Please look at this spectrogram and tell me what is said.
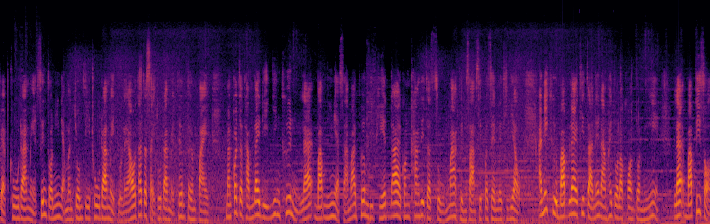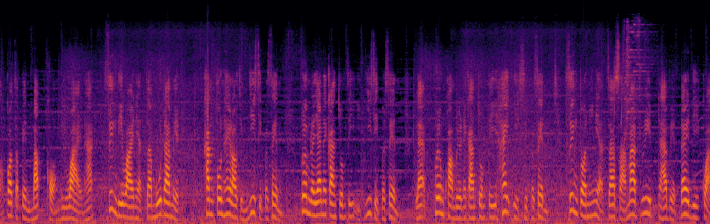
แบบ True Damage ซึ่งตัวนี้เนี่ยมันโจมตี True Damage อยู่แล้ว ถ้าจะใส่ True Damage เพิ่มเติมไป มันก็จะทำได้ดียิ่งขึ้น และบัฟนี้เนี่ยสามารถเพิ่ม DPS ได้ค่อนข้างที่จะสูงมากถึง 30%เลยทีเดียว อันนี้คือบัฟแรกที่จะแนะนำให้ตัวละครตัวนี้ และบัฟที่ 2 ก็จะเป็นบัฟของ DY นะฮะ ซึ่ง DY เนี่ยจะบูตดาเมจขั้นต้นให้เราถึง 20%เพิ่มระยะในการโจมตีอีก 20%และเพิ่มความเร็วในการโจมตีให้อีก 10%ซึ่งตัวนี้เนี่ยจะสามารถรีดดาเมจได้ดีกว่า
